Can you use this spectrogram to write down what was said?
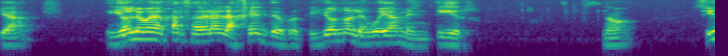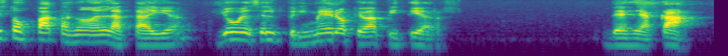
¿ya? Y yo le voy a dejar saber a la gente porque yo no les voy a mentir, ¿no? Si estos patas no dan la talla, yo voy a ser el primero que va a pitear desde acá,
